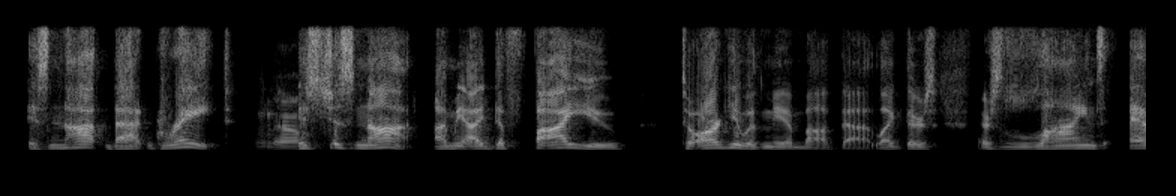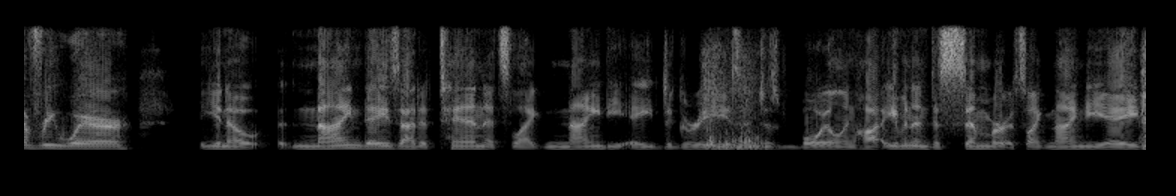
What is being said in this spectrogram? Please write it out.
is not that great. No. It's just not. I mean, I defy you to argue with me about that. Like there's there's lines everywhere. You know, 9 days out of 10 it's like 98 degrees and just boiling hot. Even in December it's like 98.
